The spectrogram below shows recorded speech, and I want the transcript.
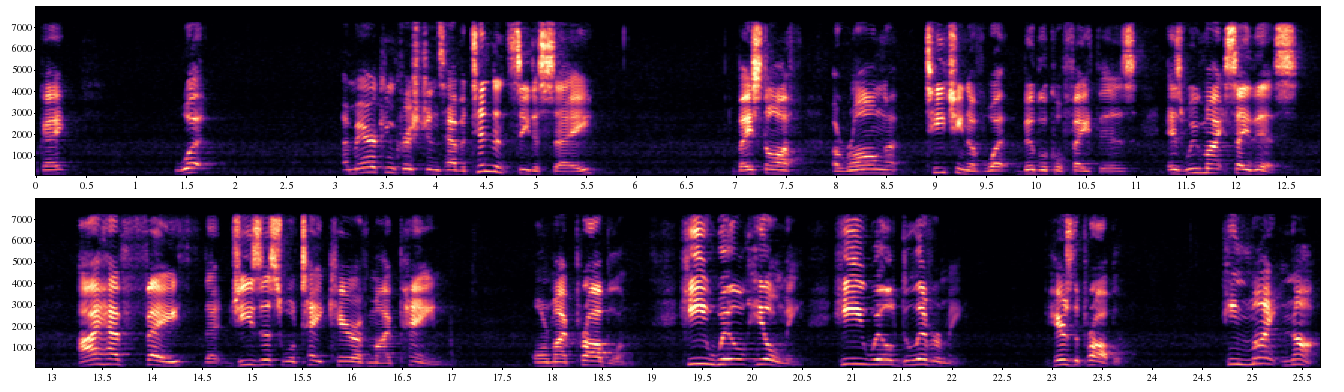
Okay? What American Christians have a tendency to say based off a wrong teaching of what biblical faith is, is we might say this I have faith that Jesus will take care of my pain or my problem. He will heal me, He will deliver me. Here's the problem He might not.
